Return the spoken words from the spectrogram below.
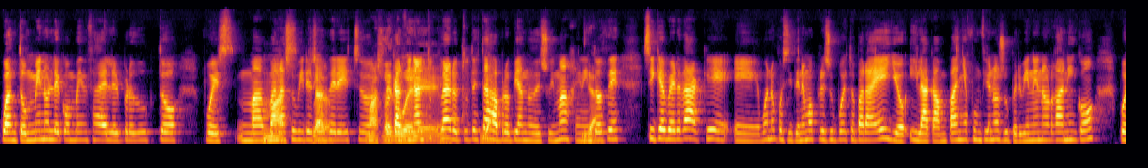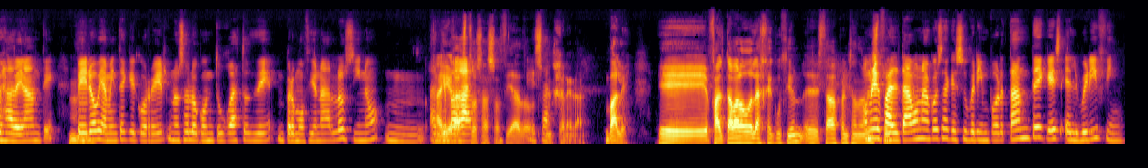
cuanto menos le convenza a él el producto, pues más, van a subir esos derechos, porque al final, claro, tú te estás apropiando de su imagen. Entonces, sí que es verdad que, eh, bueno, pues si tenemos presupuesto para ello y la campaña funcionó súper bien en orgánico, pues adelante. Pero obviamente hay que correr no solo con tus gastos de promocionarlo, sino mm, hay, gastos asociados en general. Vale. Eh, ¿Faltaba algo de la ejecución? ¿Estabas pensando en Hombre, faltaba una cosa que es súper importante, que es el briefing.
